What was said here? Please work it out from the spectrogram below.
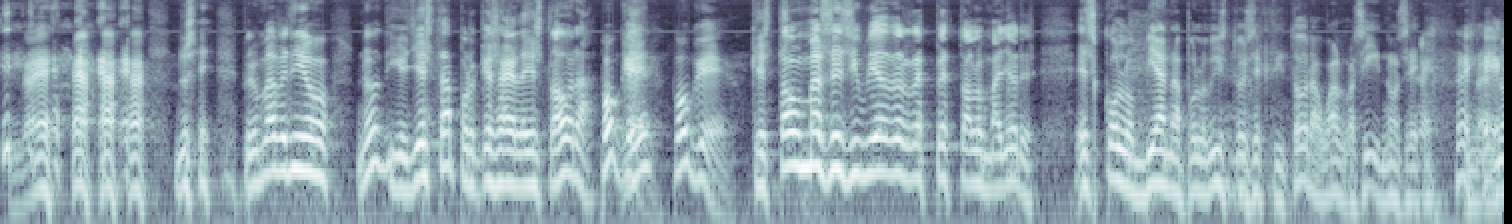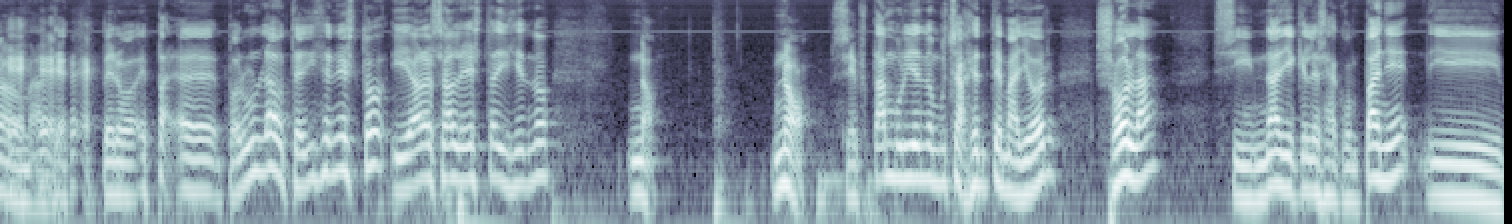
no sé, pero me ha venido, ¿no? Digo, ¿y esta por qué sale esta ahora? ¿Por qué? ¿Eh? ¿Por qué? Que estamos más sensibilizados respecto a los mayores. Es colombiana, por lo visto, es escritora o algo así, no sé. No, no, no, pero eh, por un lado te dicen esto y ahora sale esta diciendo, no, no, se está muriendo mucha gente mayor, sola, sin nadie que les acompañe y,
